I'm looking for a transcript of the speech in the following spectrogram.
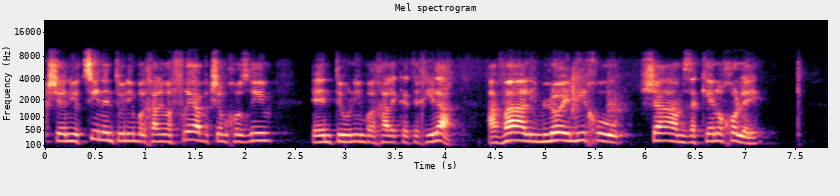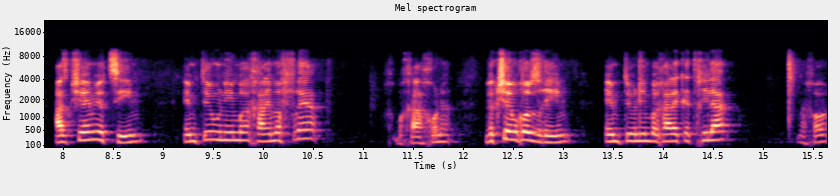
כשהם יוצאים אין טעונים ברכה למפרע, וכשהם חוזרים אין טעונים ברכה לכתחילה. אבל אם לא הניחו שם זקן או חולה, אז כשהם יוצאים, הם טעונים ברכה למפרע, ברכה האחרונה. וכשהם חוזרים, הם טעונים ברכה לכתחילה, נכון?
